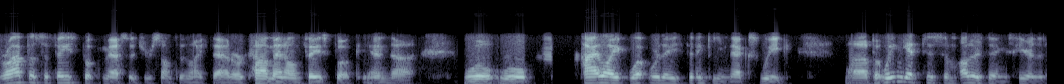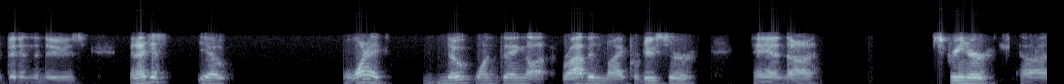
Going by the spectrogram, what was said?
drop us a Facebook message or something like that, or comment on Facebook, and uh, we'll we'll highlight what were they thinking next week. Uh, but we can get to some other things here that have been in the news, and I just you know want to note one thing. Uh, Robin, my producer, and uh, screener uh,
